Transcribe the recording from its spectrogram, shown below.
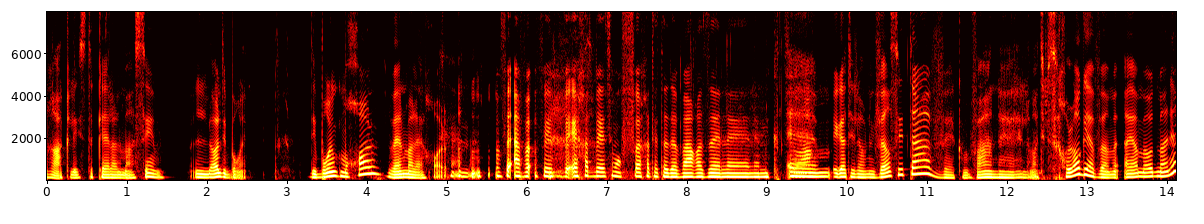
רק להסתכל על מעשים, לא על דיבורים. דיבורים כמו חול, ואין מה לאכול. כן. ואיך את בעצם הופכת את הדבר הזה למקצוע? אמ, הגעתי לאוניברסיטה, וכמובן אה, למדתי פסיכולוגיה, והיה מאוד מעניין,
